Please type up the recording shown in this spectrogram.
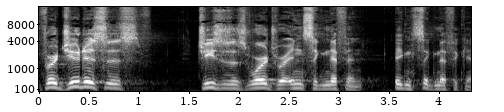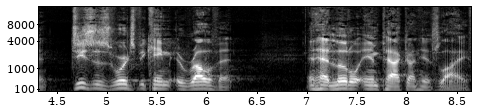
For Judas's, Jesus' words were insignificant, insignificant. Jesus' words became irrelevant and had little impact on his life.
